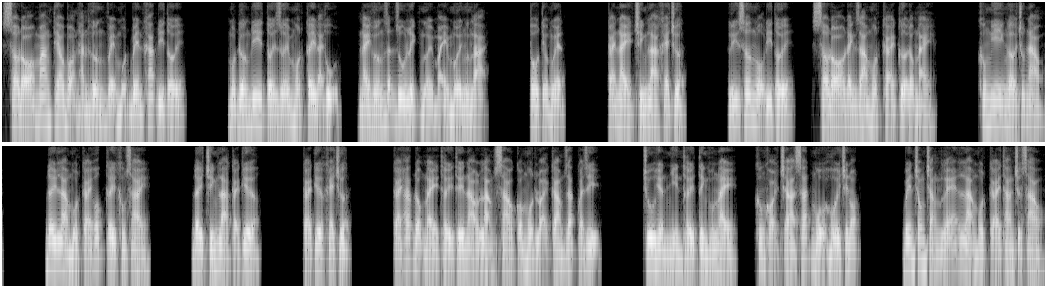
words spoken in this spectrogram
sau đó mang theo bọn hắn hướng về một bên khác đi tới. Một đường đi tới dưới một cây đại thụ, này hướng dẫn du lịch người máy mới ngừng lại. Tô tiểu nguyệt, cái này chính là khe trượt. Lý sơ ngộ đi tới, sau đó đánh giá một cái cửa động này. Không nghi ngờ chút nào. Đây là một cái gốc cây không sai. Đây chính là cái kia cái kia khe trượt. Cái hắc động này thấy thế nào làm sao có một loại cảm giác quái dị. Chu hiền nhìn thấy tình huống này, không khỏi trà sát mồ hôi trên nó. Bên trong chẳng lẽ là một cái thang trượt sao?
